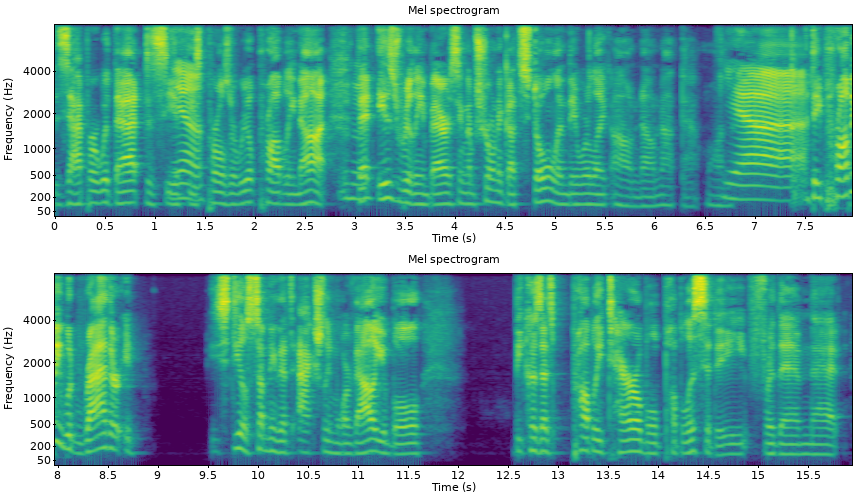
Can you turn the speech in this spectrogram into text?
zap her with that to see Yeah. if these pearls are real. Probably not. Mhm. That is really embarrassing. I'm sure when it got stolen, they were like, "Oh no, not that one." yeah. They probably would rather it steal something that's actually more valuable because that's probably terrible publicity for them that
